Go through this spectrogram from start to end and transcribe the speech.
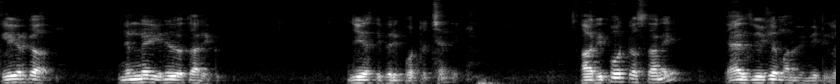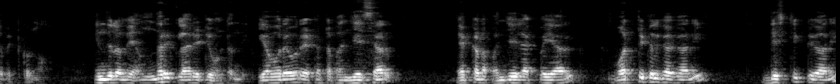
క్లియర్గా నిన్నే ఎనిమిదో తారీఖు జిఎస్టిపి రిపోర్ట్ వచ్చింది. ఆ రిపోర్ట్ వస్తానే యాజ్ యూజువల్ మనం ఈ మీటింగ్లో పెట్టుకున్నాం. ఇందులో మీ అందరి క్లారిటీ ఉంటుంది. ఎవరెవరు ఎట్ట పనిచేశారు ఎక్కడ పనిచేయలేకపోయారు వర్టికల్గా కానీ డిస్ట్రిక్ట్ కానీ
